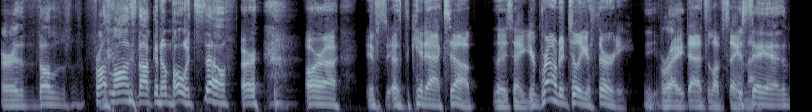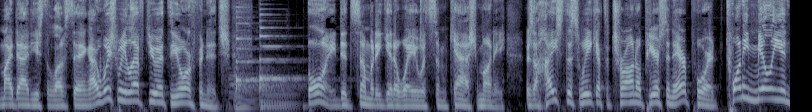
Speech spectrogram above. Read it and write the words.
Or the front lawn's not going to mow itself. Or, or uh, if, if the kid acts up, They say, you're grounded till you're 30. Right. Dads love saying that. say, uh, my dad used to love saying, I wish we left you at the orphanage. Boy, did somebody get away with some cash money. There's a heist this week at the Toronto Pearson Airport. $20 million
